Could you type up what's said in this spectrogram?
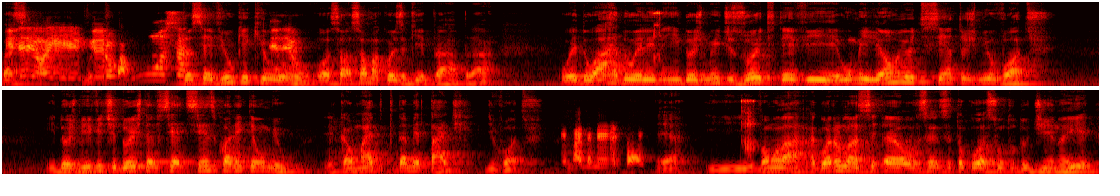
Mas, entendeu? Aí virou bagunça. Você viu o que que o... Oh, só, só uma coisa aqui pra... pra... O Eduardo, ele em 2018 teve 1 milhão e 800 mil votos. Em 2022 teve 741 mil. Ele caiu mais do que da metade de votos. É mais da metade. É. E vamos lá. Agora o lance. É, você, você, tocou o assunto do Dino aí.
